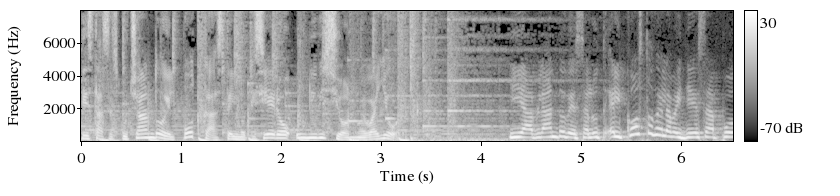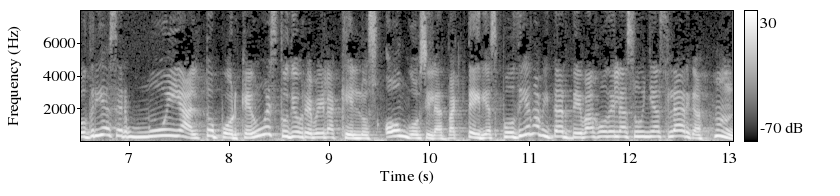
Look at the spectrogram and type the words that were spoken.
Estás escuchando el podcast del noticiero Univisión Nueva York. Y hablando de salud, el costo de la belleza podría ser muy alto porque un estudio revela que los hongos y las bacterias podrían habitar debajo de las uñas largas. Hmm.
